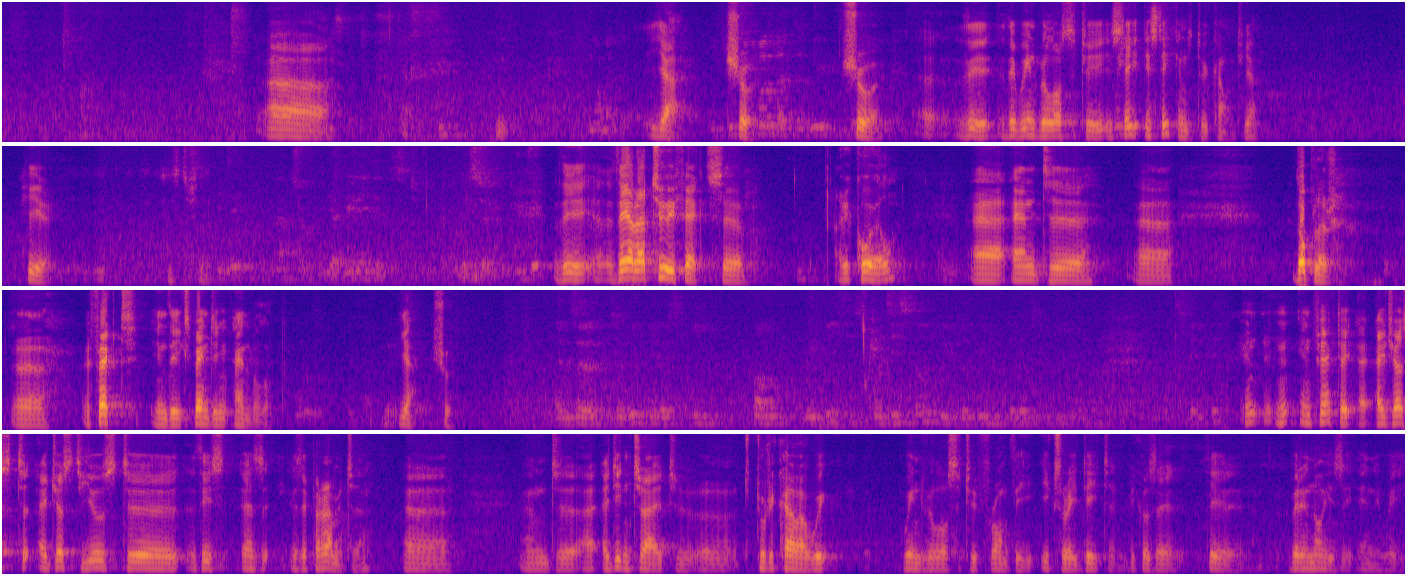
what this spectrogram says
Uh, yeah. Sure. suppose that the wind Sure. Uh, the the wind velocity is, ta- is taken into account. Yeah. Here. The, there are two effects, uh, recoil uh, and uh, uh, Doppler uh, effect in the expanding envelope. Yeah, sure. And the, the wind velocity from this is consistent with the wind velocity. In, in, in fact, I, I just, I just used uh, this as, as a parameter, uh, and uh, I, I didn't try to, uh, to recover wi- wind velocity from the X-ray data because uh, they're very noisy anyway.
